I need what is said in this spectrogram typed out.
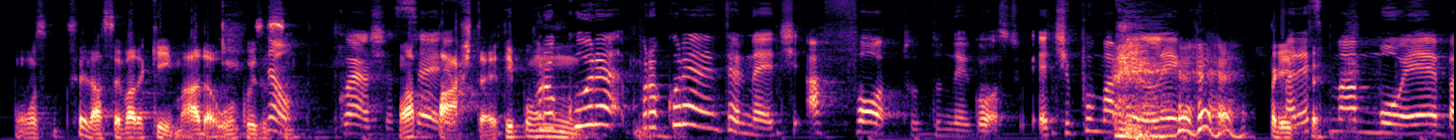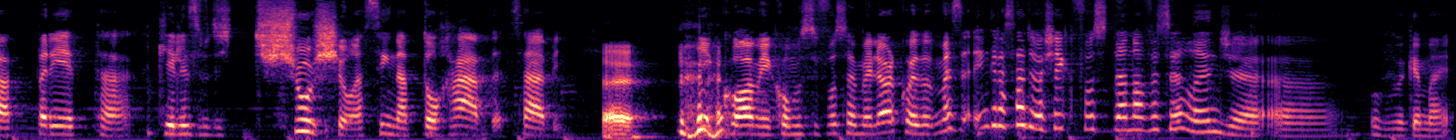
sei lá, cevada queimada, alguma coisa Não. assim. Guaxa, uma sério. pasta, é tipo procura, um... Procura na internet a foto do negócio. É tipo uma meleca. Parece uma moeba preta que eles chucham assim na torrada, sabe? É. E come como se fosse a melhor coisa. Mas é engraçado, eu achei que fosse da Nova Zelândia uh, o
